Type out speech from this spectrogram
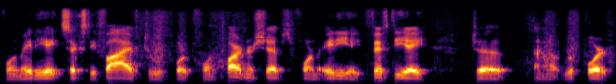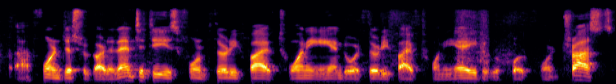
Form 8865 to report foreign partnerships, Form 8858 to uh, report uh, foreign disregarded entities, Form 3520 and or 3520A to report foreign trusts,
